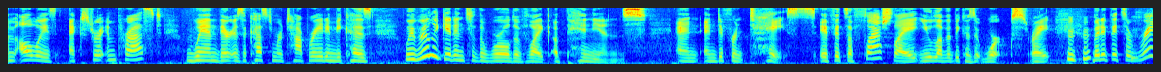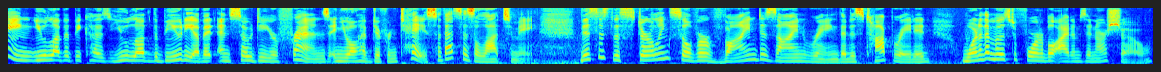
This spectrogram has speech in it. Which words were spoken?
I'm always extra impressed when there is a customer top rating because we really get into the world of like opinions and, and different tastes. If it's a flashlight, you love it because it works, right? but if it's a ring, you love it because you love the beauty of it, and so do your friends, and you all have different tastes. So that says a lot to me. This is the sterling silver vine design ring that is top rated, one of the most affordable items in our show.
